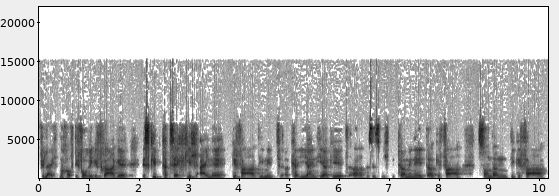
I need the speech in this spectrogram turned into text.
vielleicht noch auf die vorige Frage. Es gibt tatsächlich eine Gefahr, die mit äh, KI einhergeht. Äh, das ist nicht die Terminator-Gefahr, sondern die Gefahr,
